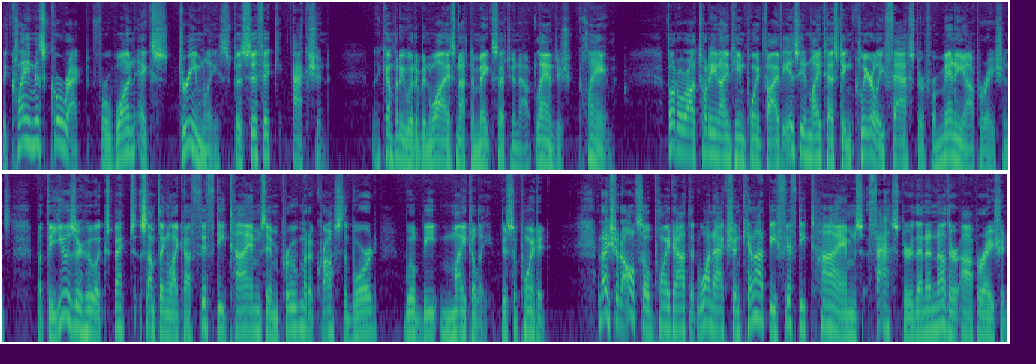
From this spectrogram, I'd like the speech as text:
The claim is correct for one extremely specific action. The company would have been wise not to make such an outlandish claim. PhotoRAW 2019.5 is in my testing clearly faster for many operations, but the user who expects something like a 50 times improvement across the board will be mightily disappointed. And I should also point out that one action cannot be 50 times faster than another operation.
